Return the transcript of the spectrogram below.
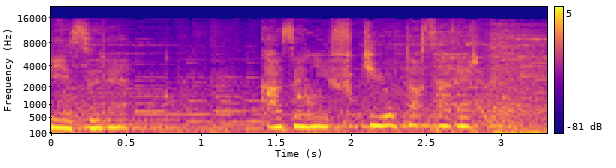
いずれ風に吹き落とされる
